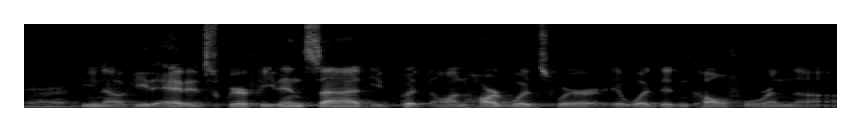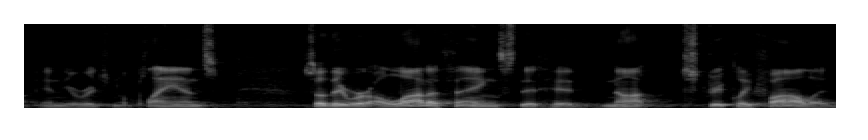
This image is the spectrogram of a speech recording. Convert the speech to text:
Right. You know, he'd added square feet inside. He'd put on hardwoods where it what didn't call for in the in the original plans. So there were a lot of things that had not strictly followed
